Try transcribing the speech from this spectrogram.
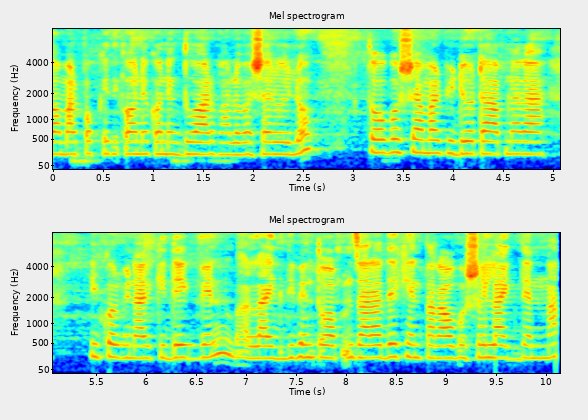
তো আমার পক্ষে থেকে অনেক অনেক দোয়া আর ভালোবাসা রইল। তো অবশ্যই আমার ভিডিওটা আপনারা ই করবেন আর কি দেখবেন বা লাইক দিবেন। তো যারা দেখেন তারা অবশ্যই লাইক দেন না।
